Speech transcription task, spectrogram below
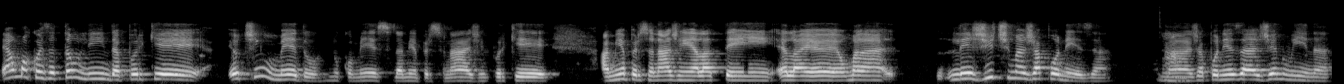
É uma coisa tão linda, porque eu tinha um medo no começo da minha personagem, porque a minha personagem, ela tem, ela é uma legítima japonesa, uma ah. japonesa genuína,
